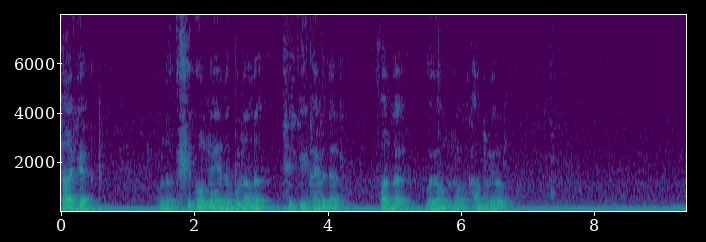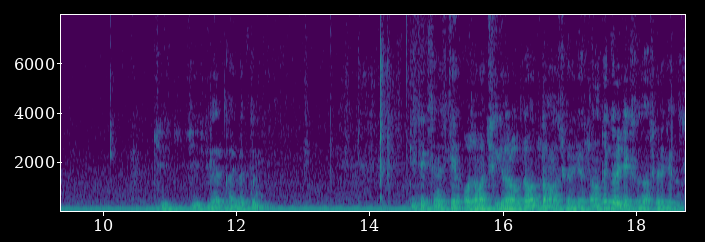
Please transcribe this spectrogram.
Sadece burada ışık olduğu yerde buradan da çizgiyi kaybederim. Fazla boya olduğu zaman kaldırıyorum. Çiz- çizgileri kaybettim. Diyeceksiniz ki o zaman çizgiler olduğu zaman dudağı nasıl göreceğiz? Sonunda göreceksiniz nasıl göreceğinizi.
